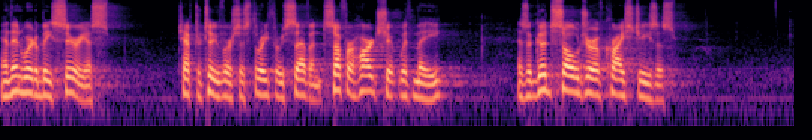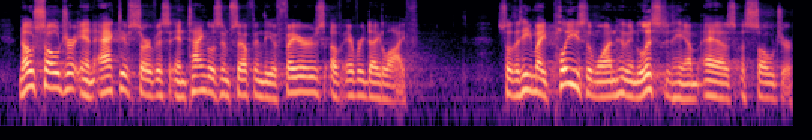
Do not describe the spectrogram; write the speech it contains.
and then we're to be serious. Chapter 2, verses 3 through 7. Suffer hardship with me as a good soldier of Christ Jesus. No soldier in active service entangles himself in the affairs of everyday life so that he may please the one who enlisted him as a soldier.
